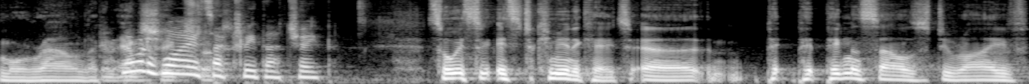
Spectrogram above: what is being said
more round, like an I wonder why it's actually that shape. So it's, it's to communicate. Uh, pigment cells derive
